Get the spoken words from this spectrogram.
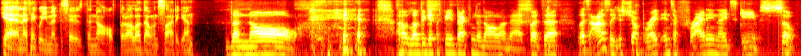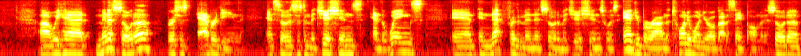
Yeah, and I think what you meant to say was the null, but I'll let that one slide again. The null. I would love to get the feedback from the null on that. But uh, let's honestly just jump right into Friday night's games. So uh, we had Minnesota versus Aberdeen. And so this is the Magicians and the Wings. And in net for the Minnesota Magicians was Andrew Barron, the 21 year old out of St. Paul, Minnesota.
